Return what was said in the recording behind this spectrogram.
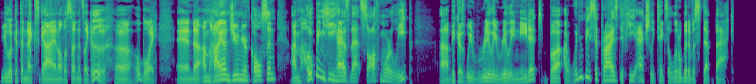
you look at the next guy and all of a sudden it's like, uh, oh boy. And uh, I'm high on Junior Colson. I'm hoping he has that sophomore leap uh, because we really, really need it. But I wouldn't be surprised if he actually takes a little bit of a step back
